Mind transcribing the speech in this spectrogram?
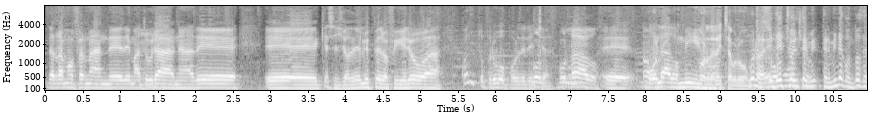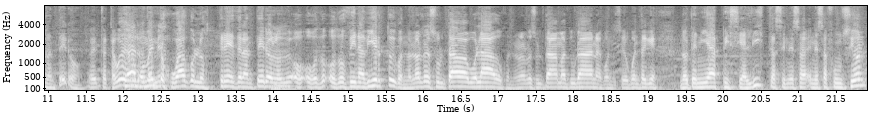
de Ramón Fernández, de Maturana, de, eh, qué sé yo, de Luis Pedro Figueroa. ¿Cuánto probó por derecha? Vol- volado. Eh, No, volado mismo. Por derecha, probó Bueno, mucho. de hecho, él termina con dos delanteros. Eh, ¿Te te acuerdas? Claro, en un momento también. jugaba con los tres delanteros los- o, o- o dos bien abiertos y cuando no resultaba volado, cuando no resultaba Maturana, cuando se dio cuenta que no tenía especialistas en esa, en esa función,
